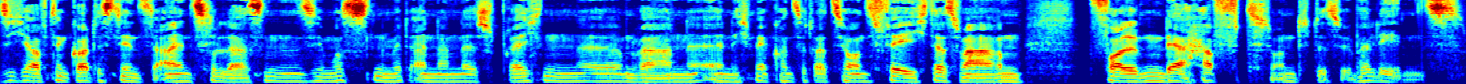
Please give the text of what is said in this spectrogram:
sich auf den Gottesdienst einzulassen. Sie mussten miteinander sprechen, äh, waren äh, nicht mehr konzentrationsfähig. Das waren Folgen der Haft und des Überlebens.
